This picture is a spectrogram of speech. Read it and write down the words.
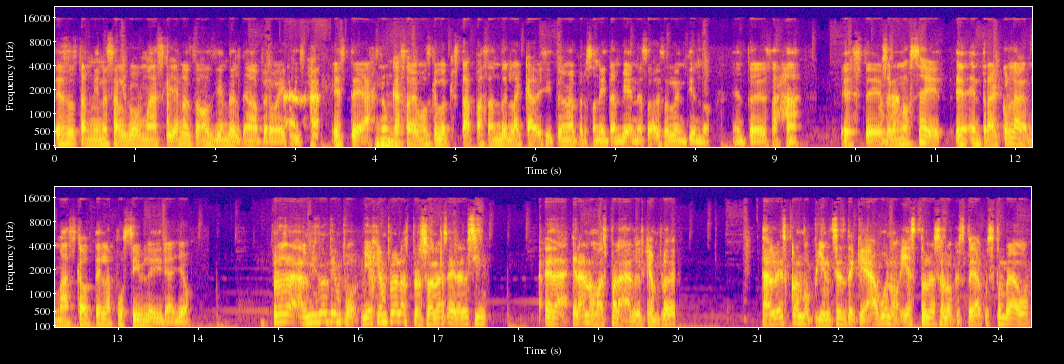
eso también es algo más que ya nos estamos viendo el tema, pero X. Este, ah, nunca sabemos qué es lo que está pasando en la cabecita de una persona y también eso, eso lo entiendo. Entonces, ajá. Este, pero no sé, entrar con la más cautela posible, diría yo. Pero, o sea, al mismo tiempo, mi ejemplo de las personas era el sin, era, era nomás para dar el ejemplo de tal vez cuando pienses de que, ah, bueno, esto no es a lo que estoy acostumbrado,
